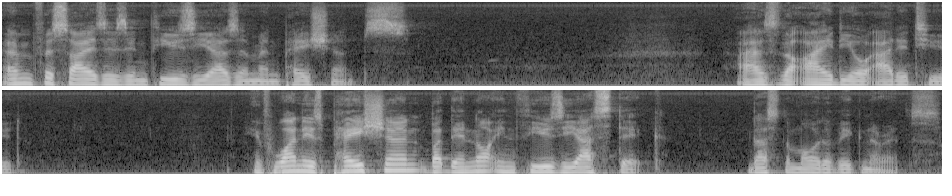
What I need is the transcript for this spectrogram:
emphasizes enthusiasm and patience as the ideal attitude. If one is patient but they're not enthusiastic, that's the mode of ignorance.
